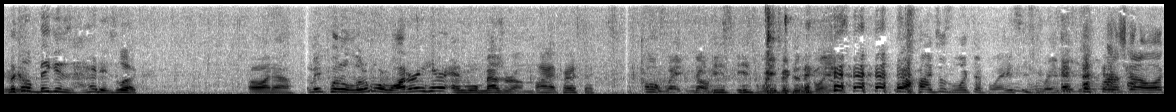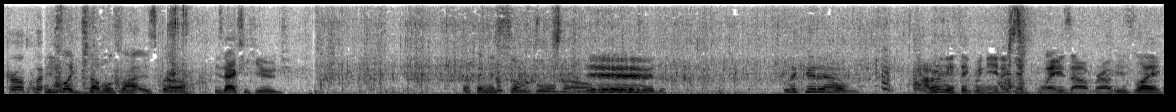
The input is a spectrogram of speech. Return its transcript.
Look how big his head is. Look. Oh, I know. Let me put a little more water in here and we'll measure him. All right, perfect. Oh wait, no, he's he's way bigger than Blaze. no, I just looked at Blaze. He's way bigger. We're just gonna look real quick. He's like double size, bro. He's actually huge. That thing is so cool, bro. Dude. Look at him. I don't even think we need to get Blaze out, bro. He's like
